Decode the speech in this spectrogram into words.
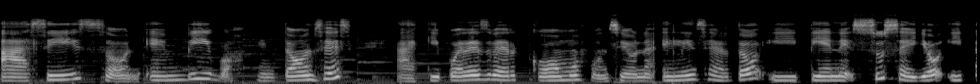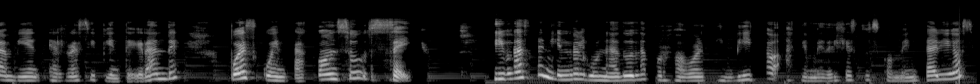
así son en vivo. Entonces, Aquí puedes ver cómo funciona el inserto y tiene su sello y también el recipiente grande, pues cuenta con su sello. si vas teniendo alguna duda, por favor te invito a que me dejes tus comentarios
